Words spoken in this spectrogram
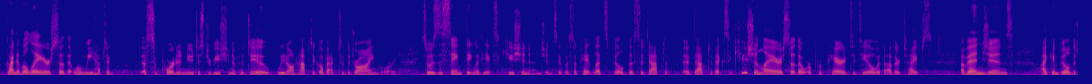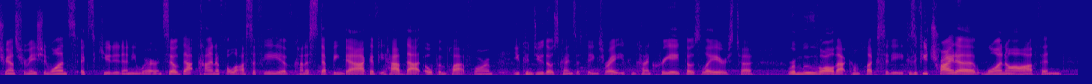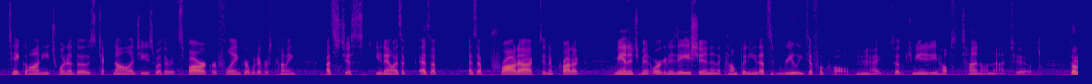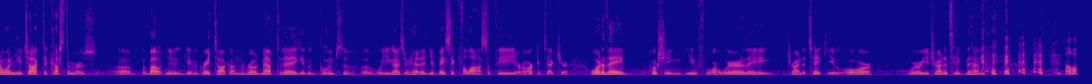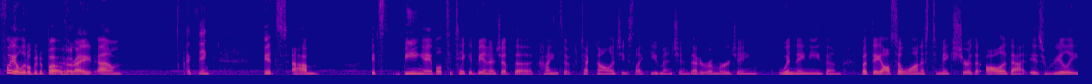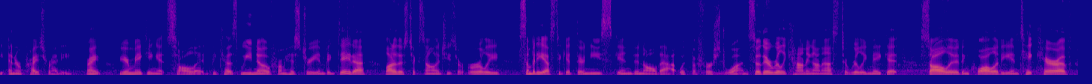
kind of a layer so that when we have to uh, support a new distribution of Hadoop, we don't have to go back to the drawing board. So it was the same thing with the execution engines. It was, okay, let's build this adaptive, adaptive execution layer so that we're prepared to deal with other types of engines. I can build a transformation once, execute it anywhere. And so that kind of philosophy of kind of stepping back, if you have that open platform, you can do those kinds of things, right? You can kind of create those layers to remove all that complexity. Because if you try to one off and take on each one of those technologies, whether it's Spark or Flink or whatever's coming. That's just, you know, as a, as a, as a product and a product management organization and a company, that's really difficult, mm -hmm. right? So the community helps a ton on that too. Donna, when you talk to customers uh, about, you, know, you gave a great talk on the roadmap today, give a glimpse of, of where you guys are headed, your basic philosophy, your architecture. What are they pushing you for? Where are they trying to take you? Or where are you trying to take them? well, hopefully a little bit of both, yeah. right? Um, I think it's um, it's being able to take advantage of the kinds of technologies like you mentioned that are emerging when they need them. But they also want us to make sure that all of that is really enterprise ready, right? You're making it solid because we know from history and big data, a lot of those technologies are early. Somebody has to get their knees skinned and all that with the first one. So they're really counting on us to really make it solid and quality and take care of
